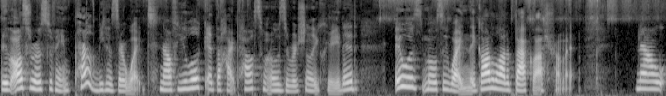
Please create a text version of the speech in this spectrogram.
they've also rose to fame partly because they're white. Now, if you look at the Hype House when it was originally created, it was mostly white, and they got a lot of backlash from it. Now,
